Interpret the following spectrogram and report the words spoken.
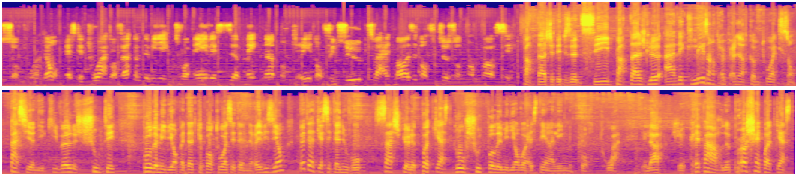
sur toi. Donc, est-ce que toi, tu vas faire comme Dominique? Tu vas investir maintenant pour créer ton futur. Tu vas baser ton futur sur ton passé. Partage cet épisode ici. Partage-le avec les entrepreneurs comme toi qui sont passionnés, qui veulent shooter pour le million. Peut-être que pour toi, c'était une révision. Peut-être que c'était nouveau. Sache que le podcast Go Shoot pour le million va rester en ligne pour toi. Et là, je prépare le prochain podcast.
